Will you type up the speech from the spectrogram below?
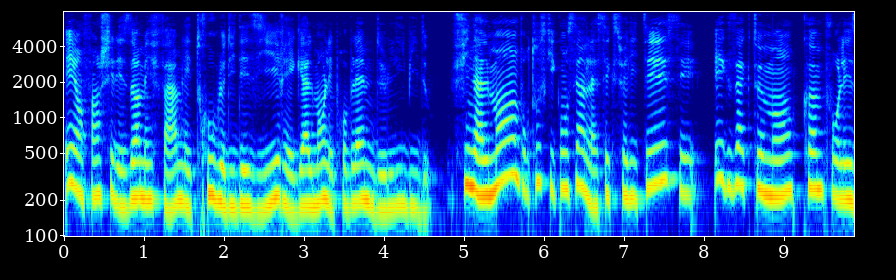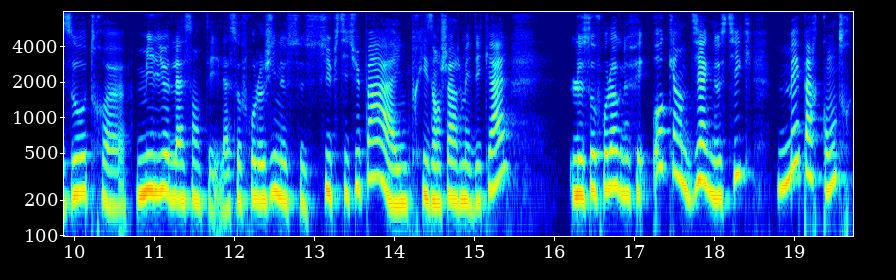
et enfin chez les hommes et femmes les troubles du désir et également les problèmes de libido. Finalement, pour tout ce qui concerne la sexualité, c'est exactement comme pour les autres euh, milieux de la santé. La sophrologie ne se substitue pas à une prise en charge médicale. Le sophrologue ne fait aucun diagnostic, mais par contre,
